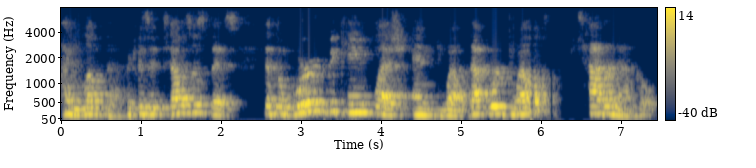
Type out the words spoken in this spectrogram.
I love that because it tells us this that the word became flesh and dwelt. That word dwelt, tabernacled,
